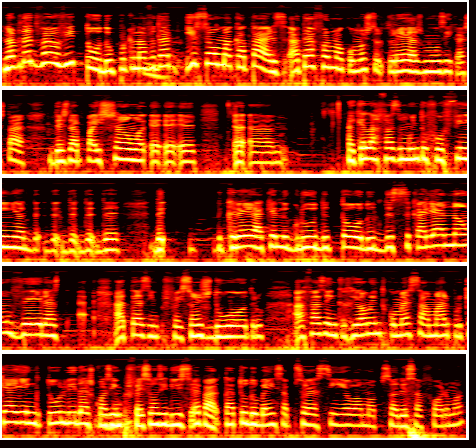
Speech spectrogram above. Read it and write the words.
Na verdade, vai ouvir tudo, porque na verdade isso é uma catarse. Até a forma como eu estruturei as músicas, tá? Desde a paixão, é, é, é, aquela fase muito fofinha de, de, de, de, de, querer aquele grude todo, de se calhar não ver as- até as imperfeições do outro, a fase em que realmente começa a amar, porque é aí em que tu lidas com as imperfeições e dizes, epá, tá tudo bem se a pessoa é assim, eu amo a pessoa dessa forma.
